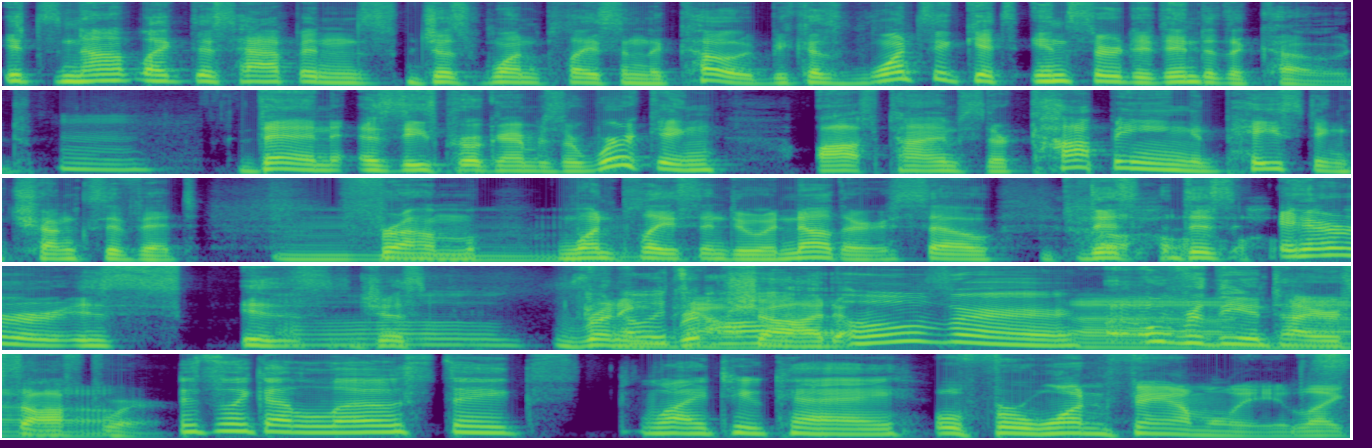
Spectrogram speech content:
It's not like this happens just one place in the code because once it gets inserted into the code, hmm. then as these programmers are working, oftentimes they're copying and pasting chunks of it from hmm. one place into another. So this oh. this error is is just oh. running Oh, it's all ripshod over. Uh, over the Oh, entire no. software. it's like a low stakes Y2K. Well, for one family, like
